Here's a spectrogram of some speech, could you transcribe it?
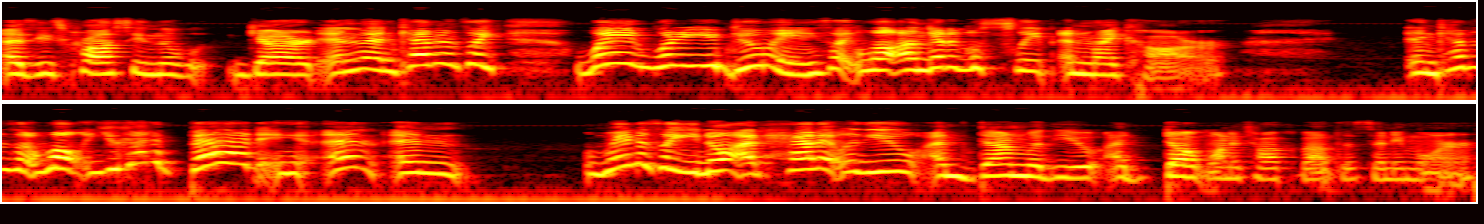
as he's crossing the yard. And then Kevin's like, Wayne, what are you doing? He's like, Well, I'm gonna go sleep in my car. And Kevin's like, Well, you got a bed, and and Wayne is like, You know, I've had it with you. I'm done with you. I don't want to talk about this anymore.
